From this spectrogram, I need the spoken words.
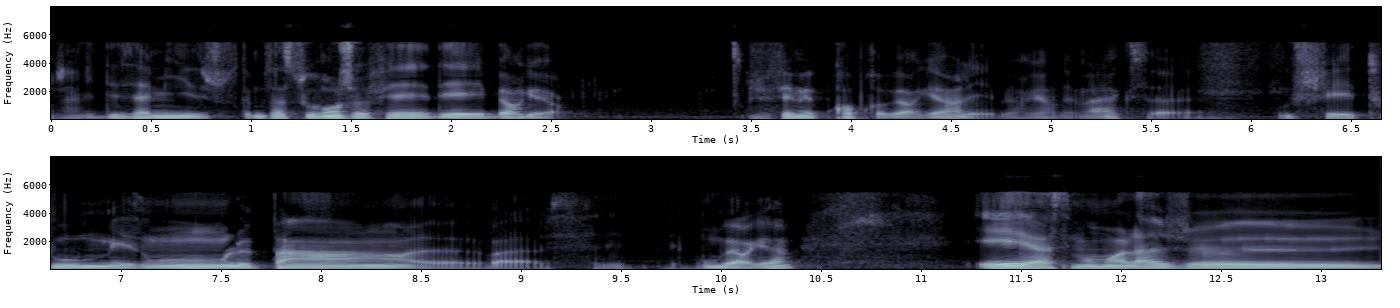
j'invite des amis, des choses comme ça, souvent je fais des burgers. Je fais mes propres burgers, les burgers de Max, euh, où je fais tout maison, le pain, voilà, c'est des, bons burgers. Et à ce moment-là, je,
